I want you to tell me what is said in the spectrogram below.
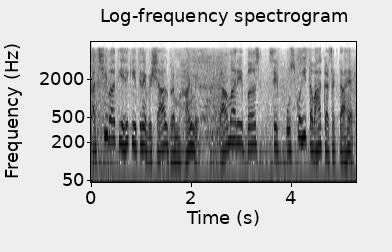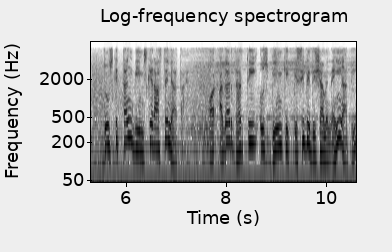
अच्छी बात यह है कि इतने विशाल ब्रह्मांड में गामा रे बर्स्ट सिर्फ़ उसको ही तबाह कर सकता है जो उसके तंग बीम्स के रास्ते में आता है। और अगर धरती उस बीम की किसी भी दिशा में नहीं आती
